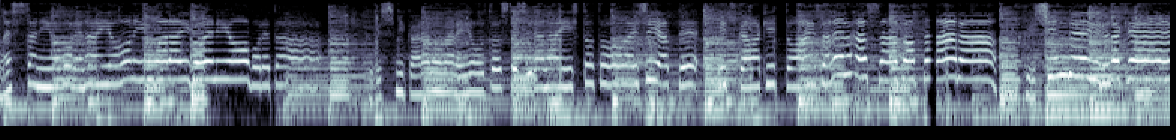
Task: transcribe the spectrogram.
虚しさに溺れないように笑い声に溺れた苦しみから逃れようとして知らない人と愛し合っていつかはきっと愛されるはずさとただ苦しんでいるだけ。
